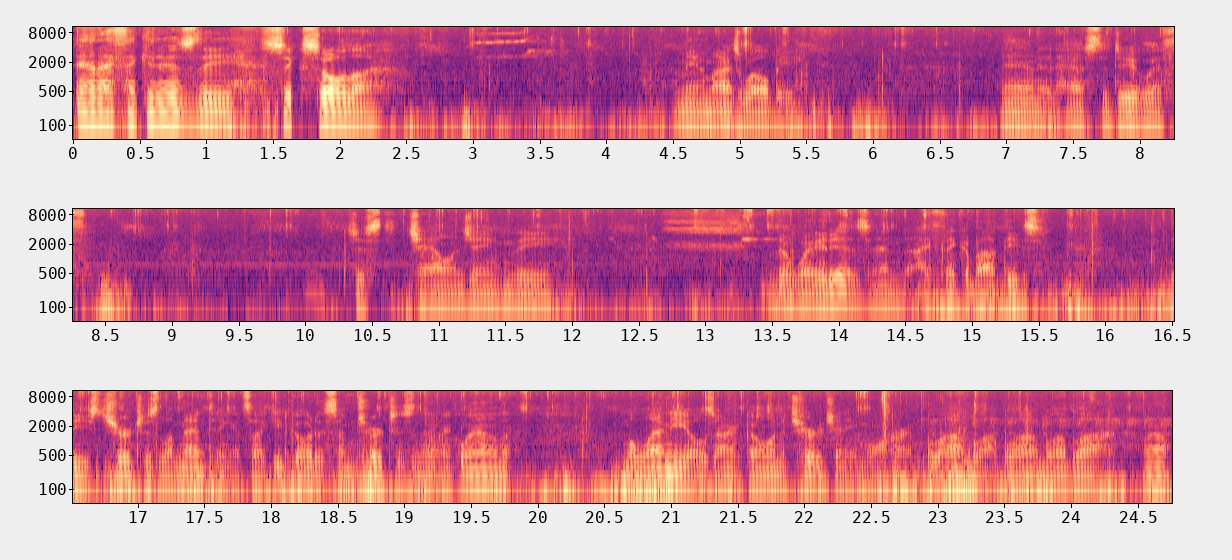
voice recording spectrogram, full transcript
And I think it is the sic sola. I mean, it might as well be. And it has to do with just challenging the the way it is. And I think about these these churches lamenting. It's like you go to some churches and they're like, well, the millennials aren't going to church anymore, blah, blah, blah, blah, blah. Well,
